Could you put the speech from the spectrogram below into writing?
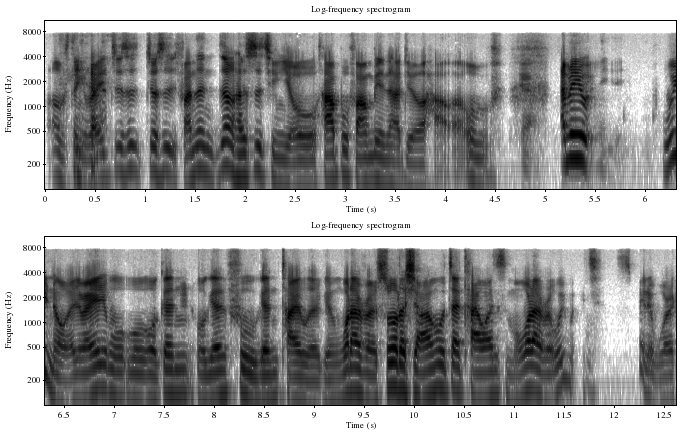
of thing, right？就是就是，反正任何事情有它不方便，它就好啊。我 I mean we know it, right？我我我跟我跟富跟 Tyler 跟 whatever 所有的小人物在台湾什么 whatever we made it work。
